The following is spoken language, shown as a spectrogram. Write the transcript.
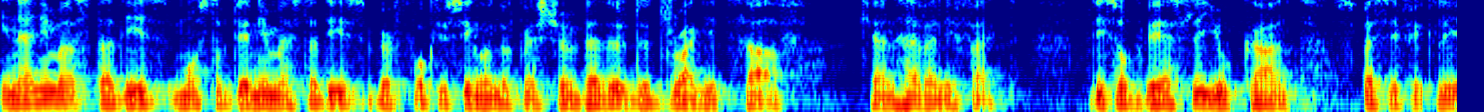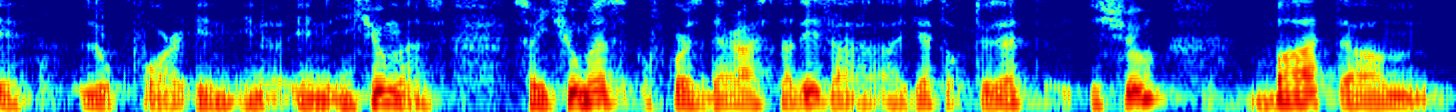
in animal studies, most of the animal studies were focusing on the question whether the drug itself can have an effect. This obviously you can't specifically look for in, in, in, in humans. So in humans, of course, there are studies. I, I get to that issue, but um,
